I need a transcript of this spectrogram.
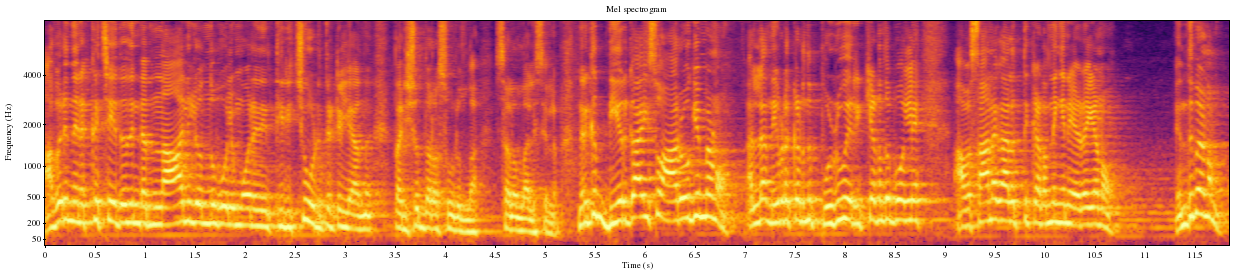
അവർ നിനക്ക് ചെയ്തതിന്റെ നാലിലൊന്ന് പോലും മോനെ നീ തിരിച്ചു കൊടുത്തിട്ടില്ല എന്ന് പരിശുദ്ധ റസൂലുള്ള അലൈഹി വസല്ലം. നിനക്ക് ദീർഘായുസോ ആരോഗ്യം വേണോ? അല്ല നീ ഇവിടെ കിടന്ന് പുഴുവരിക്കണത് പോലെ അവസാന കാലത്ത് കിടന്നിങ്ങനെ ഇഴയണോ? എന്ത് വേണം?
